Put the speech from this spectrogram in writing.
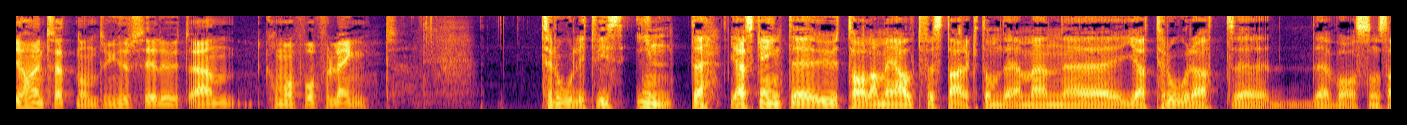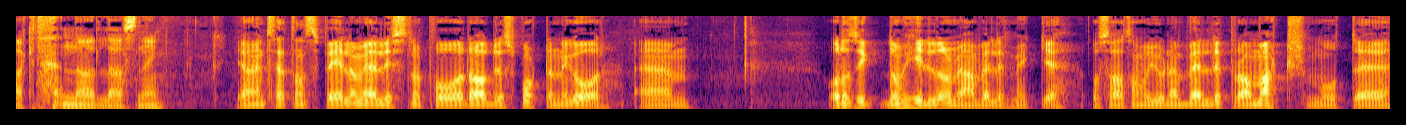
jag har inte sett någonting, hur ser det ut? Han, kommer han få förlängt? Troligtvis inte. Jag ska inte uttala mig allt för starkt om det, men eh, jag tror att eh, det var som sagt en nödlösning. Jag har inte sett honom spela, men jag lyssnade på Radiosporten igår. Ehm, och då tyck, de hyllade de han väldigt mycket. Och sa att han gjorde en väldigt bra match mot, eh,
